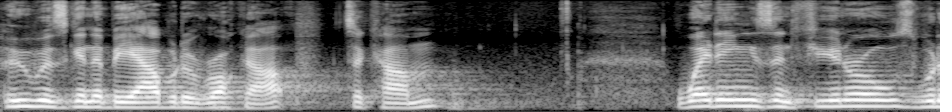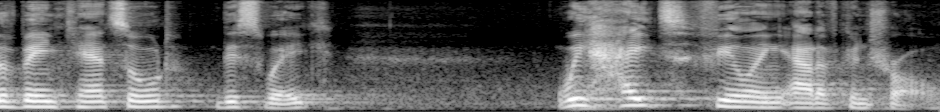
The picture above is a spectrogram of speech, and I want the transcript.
who was going to be able to rock up to come. Weddings and funerals would have been cancelled this week. We hate feeling out of control.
